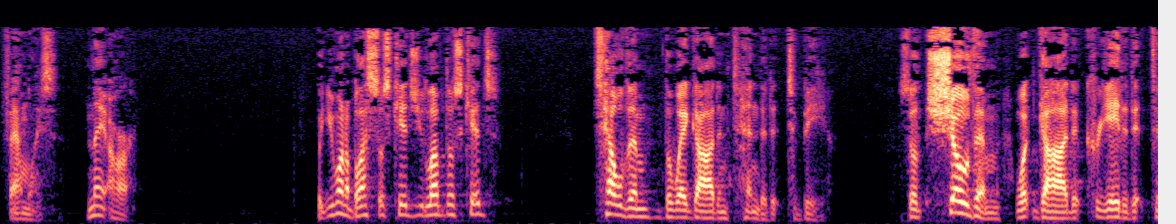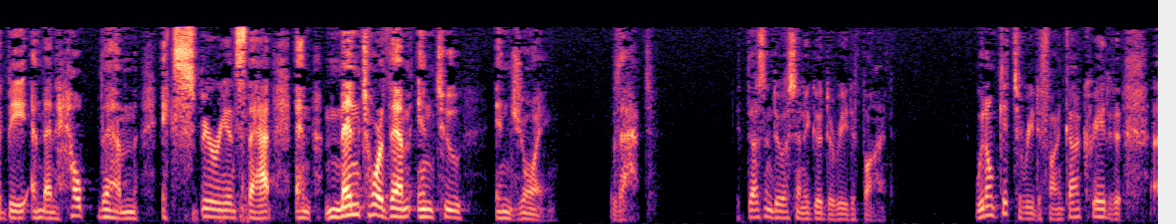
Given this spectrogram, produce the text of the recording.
families. And they are. But you want to bless those kids? You love those kids? Tell them the way God intended it to be. So show them what God created it to be and then help them experience that and mentor them into enjoying that. It doesn't do us any good to redefine. We don't get to redefine. God created it. Uh,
